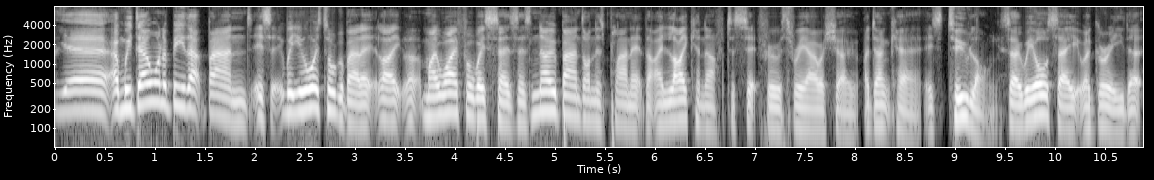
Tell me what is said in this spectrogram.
Yeah, and we don't want to be that band. It's we always talk about it. Like uh, my wife always says, there's no band on this planet that I like enough to sit through a three-hour show. I don't care. It's too long. So we all say agree that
